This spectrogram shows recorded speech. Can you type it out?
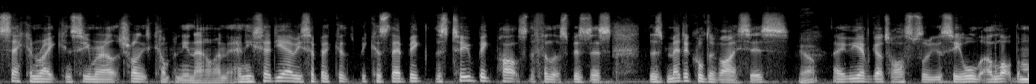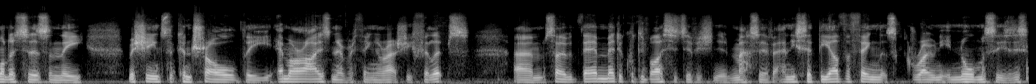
second-rate consumer electronics company now, and, and he said yeah, he said because because they're big. There's two big parts of the Philips business. There's medical devices. Yep. Uh, If you ever go to hospital, you'll see all a lot of the monitors and the machines that control the MRIs and everything are actually Philips. Um, so their medical devices division is massive. And he said the other thing that's grown enormously is this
